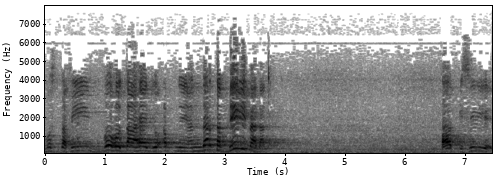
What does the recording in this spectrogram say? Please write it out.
مستفید وہ ہوتا ہے جو اپنے اندر تبدیلی پیدا کرے اور اسی لیے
